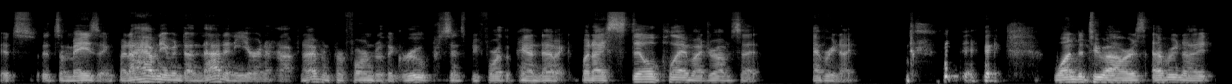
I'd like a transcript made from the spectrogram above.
It's it's amazing, but I haven't even done that in a year and a half, and I haven't performed with a group since before the pandemic. But I still play my drum set every night, one to two hours every night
